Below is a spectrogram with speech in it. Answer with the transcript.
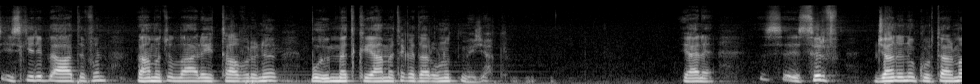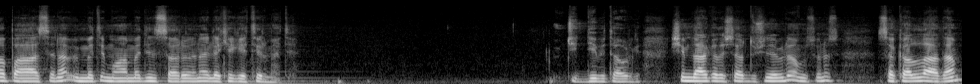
İskilipli Atıf'ın rahmetullahi aleyh tavrını bu ümmet kıyamete kadar unutmayacak. Yani sırf canını kurtarma pahasına ümmeti Muhammed'in sarığına leke getirmedi. Ciddi bir tavır. Şimdi arkadaşlar düşünebiliyor musunuz? Sakallı adam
